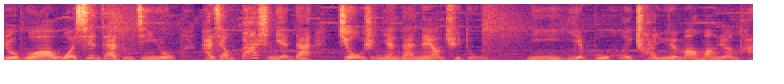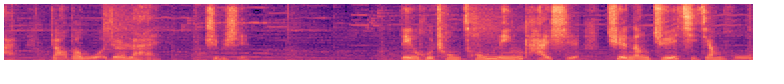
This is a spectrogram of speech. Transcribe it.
如果我现在读金庸还像八十年代、九十年代那样去读，你也不会穿越茫茫人海找到我这儿来，是不是？令狐冲从零开始却能崛起江湖，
